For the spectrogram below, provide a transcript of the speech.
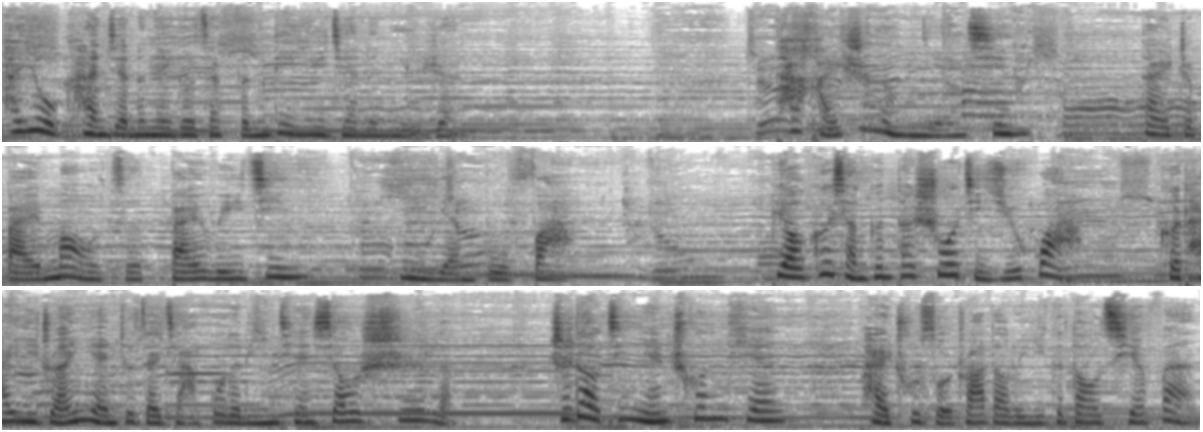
他又看见了那个在坟地遇见的女人。她还是那么年轻，戴着白帽子、白围巾，一言不发。表哥想跟他说几句话，可他一转眼就在贾固的灵前消失了。直到今年春天。派出所抓到了一个盗窃犯，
